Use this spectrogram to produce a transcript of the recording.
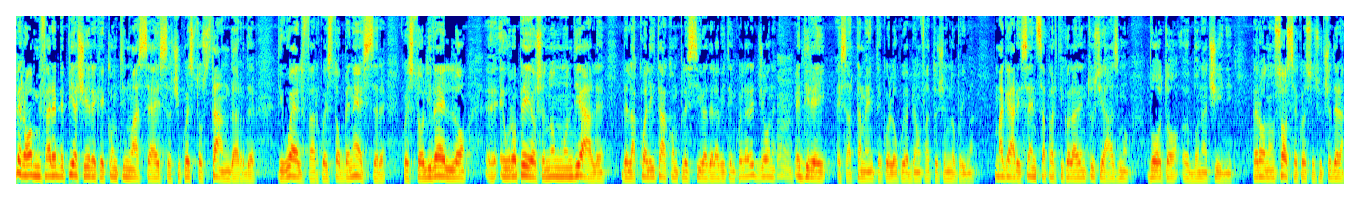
però mi farebbe piacere che continuasse a esserci questo standard di welfare, questo benessere, questo livello eh, europeo se non mondiale della qualità complessiva della vita in quella regione e direi esattamente quello a cui abbiamo fatto cenno prima. Magari senza particolare entusiasmo voto eh, Bonaccini, però non so se questo succederà.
